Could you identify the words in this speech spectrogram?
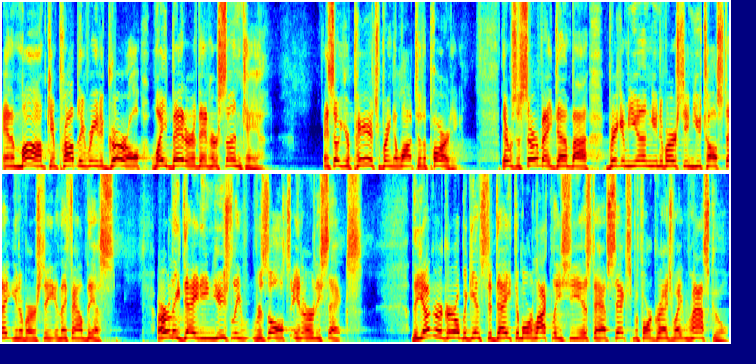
And a mom can probably read a girl way better than her son can. And so your parents bring a lot to the party. There was a survey done by Brigham Young University and Utah State University, and they found this early dating usually results in early sex. The younger a girl begins to date, the more likely she is to have sex before graduating from high school.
